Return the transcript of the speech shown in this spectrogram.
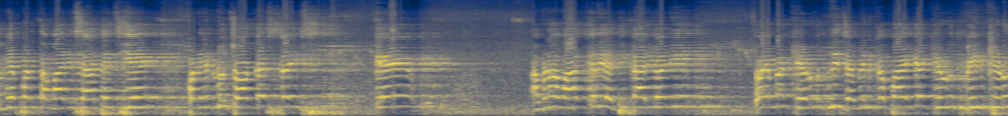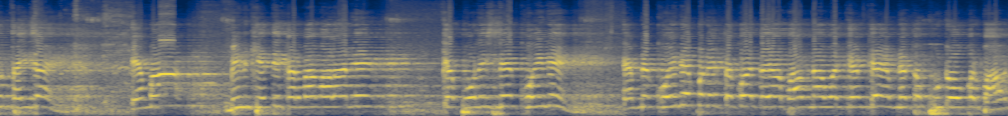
અમે પણ તમારી સાથે છીએ. પણ એટલું ચોક્કસ કહીશ કે હમણાં વાત કરી અધિકારીઓની, તો એમાં ખેડૂતની જમીન કપાય કે ખેડૂત બિન ખેડૂત થઈ જાય? એમાં બિન ખેતી કરવા વાળાને પોલીસને કોઈને ભાવ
